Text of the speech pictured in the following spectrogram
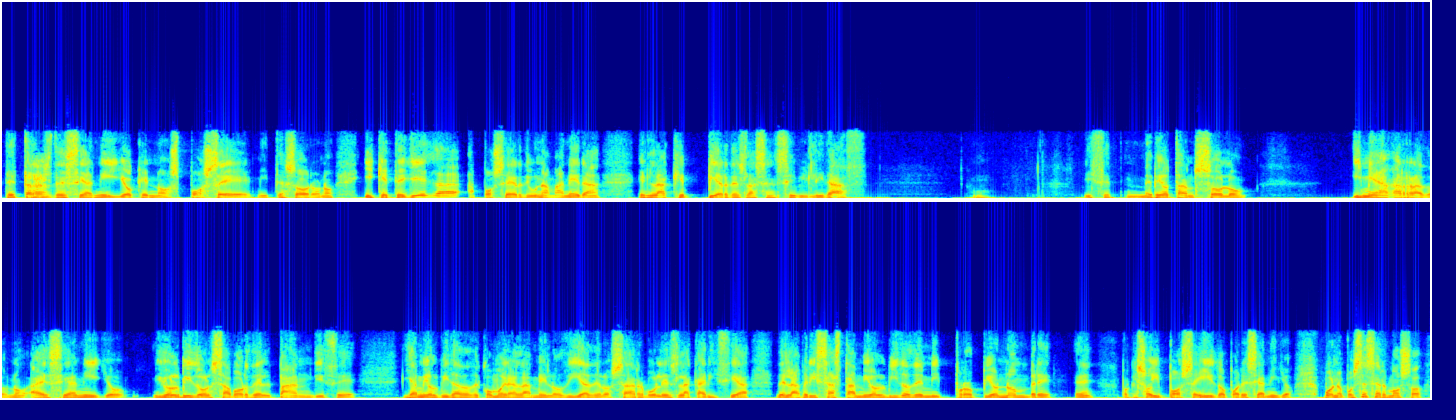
detrás de ese anillo que nos posee, mi tesoro, ¿no? Y que te llega a poseer de una manera en la que pierdes la sensibilidad. Dice, me veo tan solo y me he agarrado ¿no? a ese anillo y olvido el sabor del pan, dice, ya me he olvidado de cómo era la melodía de los árboles, la caricia de la brisa, hasta me olvido de mi propio nombre, ¿eh? porque soy poseído por ese anillo. Bueno, pues es hermoso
